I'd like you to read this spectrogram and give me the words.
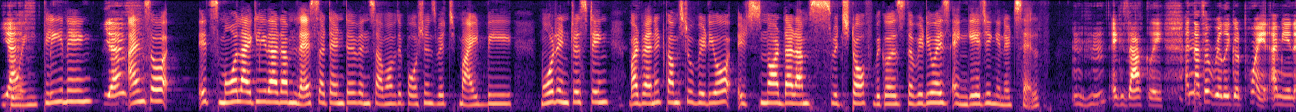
Yes. doing cleaning, Yes. and so it's more likely that I'm less attentive in some of the portions which might be more interesting. But when it comes to video, it's not that I'm switched off because the video is engaging in itself. Mm-hmm, exactly. And that's a really good point. I mean,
